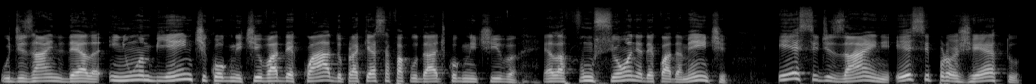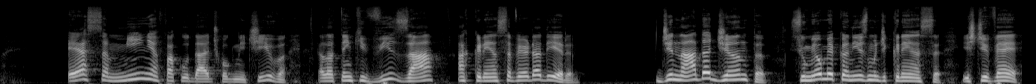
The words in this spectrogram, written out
o design dela em um ambiente cognitivo adequado para que essa faculdade cognitiva ela funcione adequadamente, esse design, esse projeto, essa minha faculdade cognitiva, ela tem que visar a crença verdadeira. De nada adianta se o meu mecanismo de crença estiver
